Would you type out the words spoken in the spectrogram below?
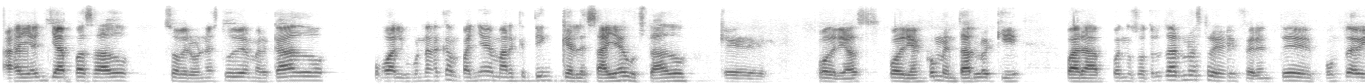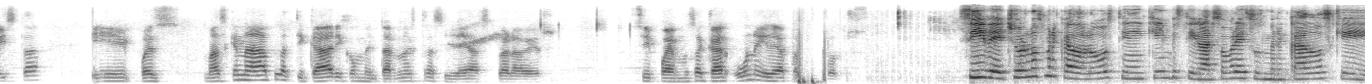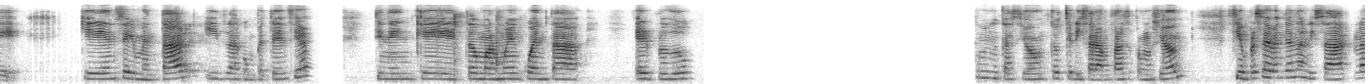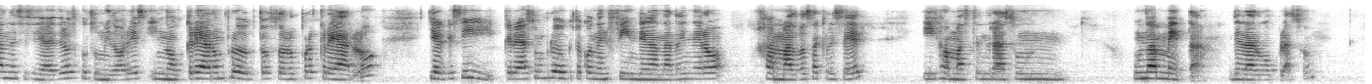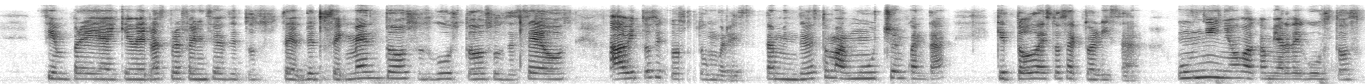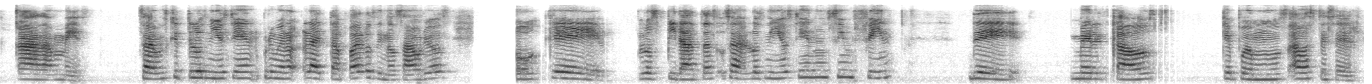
hayan ya pasado sobre un estudio de mercado o alguna campaña de marketing que les haya gustado que podrías, podrían comentarlo aquí para pues nosotros dar nuestro diferente punto de vista y pues más que nada platicar y comentar nuestras ideas para ver si podemos sacar una idea para nosotros. Sí, de hecho los mercadólogos tienen que investigar sobre sus mercados que quieren segmentar y la competencia. Tienen que tomar muy en cuenta el producto comunicación que utilizarán para su promoción. Siempre se deben de analizar las necesidades de los consumidores y no crear un producto solo por crearlo, ya que si creas un producto con el fin de ganar dinero, jamás vas a crecer y jamás tendrás un, una meta de largo plazo. Siempre hay que ver las preferencias de tus, de, de tus segmentos, sus gustos, sus deseos, hábitos y costumbres. También debes tomar mucho en cuenta que todo esto se actualiza un niño va a cambiar de gustos cada mes. Sabemos que los niños tienen primero la etapa de los dinosaurios, o que los piratas, o sea, los niños tienen un sinfín de mercados que podemos abastecer.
